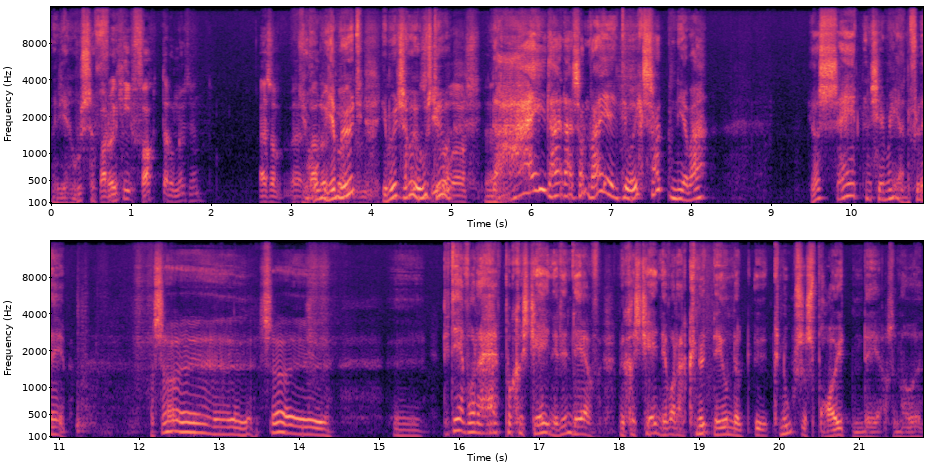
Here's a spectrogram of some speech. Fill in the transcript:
Men jeg kan huske så Var du ikke helt fucked, da du mødte hende? Altså, var Jo, du men jeg mødte, en- jeg mødte, så kunne jeg huske, det var... og- ja. Nej, nej, nej, sådan var jeg ikke. Det var ikke sådan, jeg var. Jeg var sat med en charmerende flab. Og så, øh, så, øh, øh, det der, hvor der er på Christiane, den der med Christiane, hvor der er knytnævnen, der øh, knuser sprøjten der og sådan noget,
